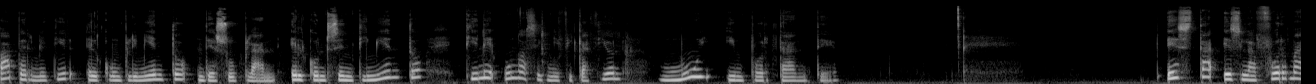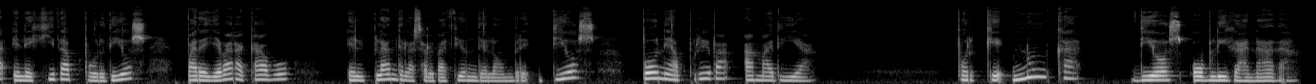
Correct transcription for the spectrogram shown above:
va a permitir el cumplimiento de su plan. El consentimiento tiene una significación muy importante. Esta es la forma elegida por Dios para llevar a cabo el plan de la salvación del hombre. Dios pone a prueba a María, porque nunca Dios obliga a nada.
